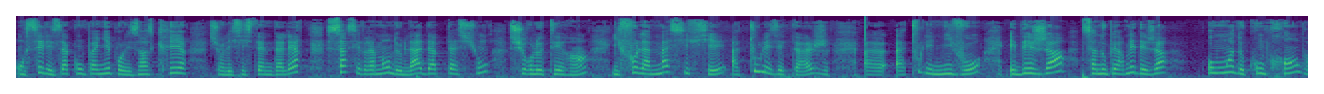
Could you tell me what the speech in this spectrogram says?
on sait les accompagner pour les inscrire sur les systèmes d'alerte. Ça, c'est vraiment de l'adaptation sur le terrain. Il faut la massifier à tous les étages, euh, à tous les niveaux. Et déjà, ça nous permet déjà au moins de comprendre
